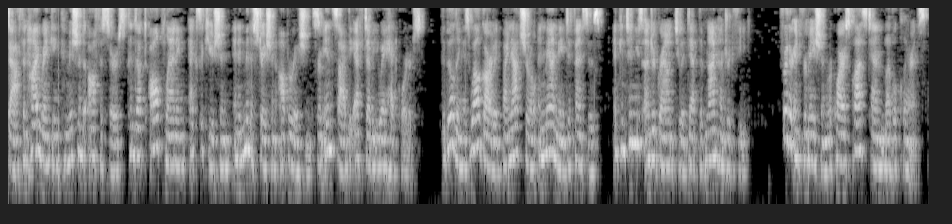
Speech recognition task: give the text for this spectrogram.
Staff and high-ranking commissioned officers conduct all planning, execution, and administration operations from inside the FWA headquarters. The building is well guarded by natural and man-made defenses and continues underground to a depth of 900 feet. Further information requires Class 10 level clearance.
